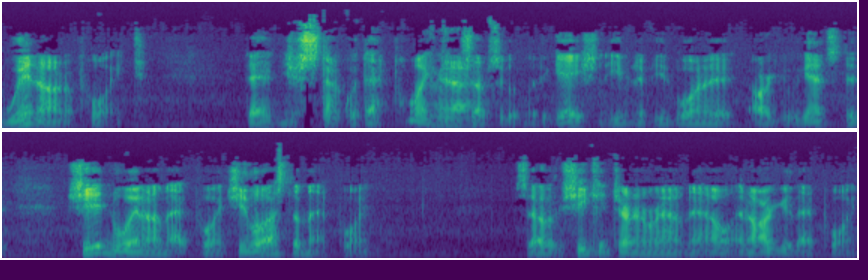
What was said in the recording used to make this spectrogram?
win on a point, then you're stuck with that point Yeah. in subsequent litigation, even if you'd want to argue against it. She didn't win on that point. She lost on that point. So she can turn around now and argue that point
